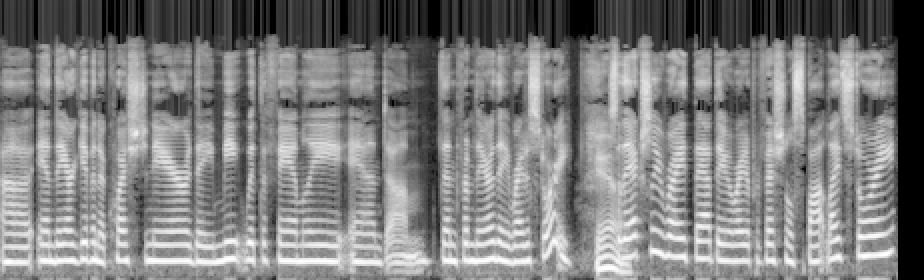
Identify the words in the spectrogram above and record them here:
uh, and they are given a questionnaire. They meet with the family, and um, then from there they write a story. Yeah. So they actually write that. They write a professional spotlight story,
